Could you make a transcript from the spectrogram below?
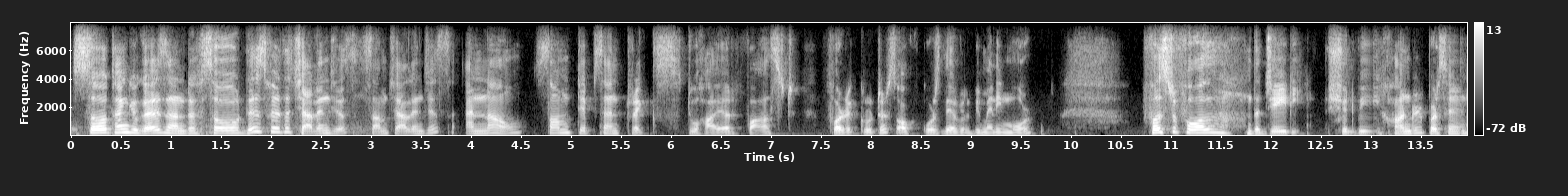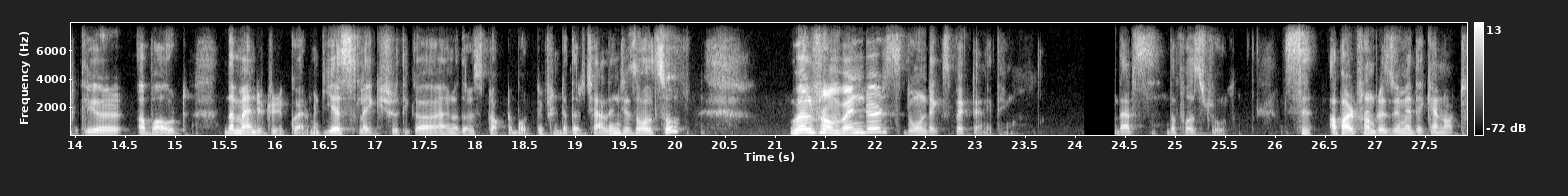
So thank you guys. And so these were the challenges, some challenges, and now some tips and tricks to hire fast for recruiters. Of course, there will be many more. First of all, the JD should be 100% clear about the mandatory requirement. Yes, like Shrutika and others talked about different other challenges also. Well, from vendors, don't expect anything. That's the first rule. Apart from resume, they cannot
